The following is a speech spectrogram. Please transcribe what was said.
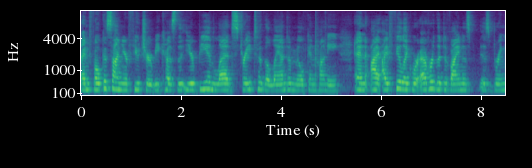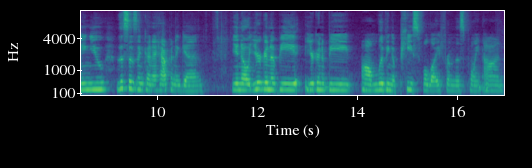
And focus on your future because the, you're being led straight to the land of milk and honey. And I, I feel like wherever the divine is, is bringing you, this isn't going to happen again you know you're gonna be you're gonna be um, living a peaceful life from this point on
